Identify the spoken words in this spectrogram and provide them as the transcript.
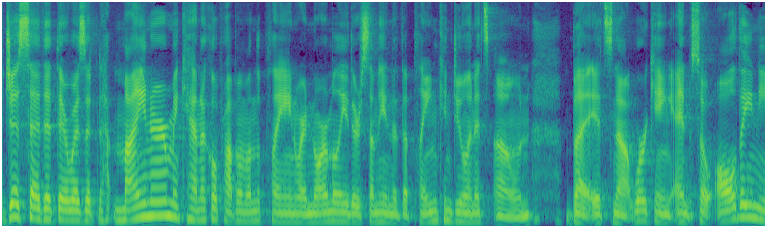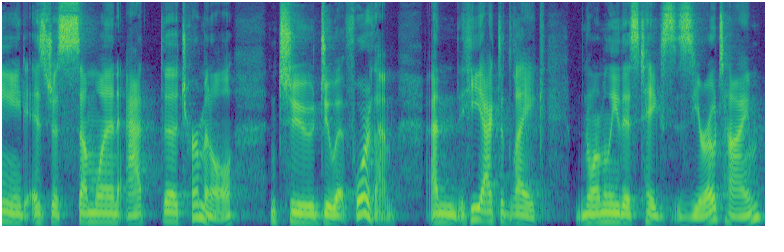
just said that there was a minor mechanical problem on the plane where normally there's something that the plane can do on its own, but it's not working. And so all they need is just someone at the terminal to do it for them. And he acted like, Normally, this takes zero time,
